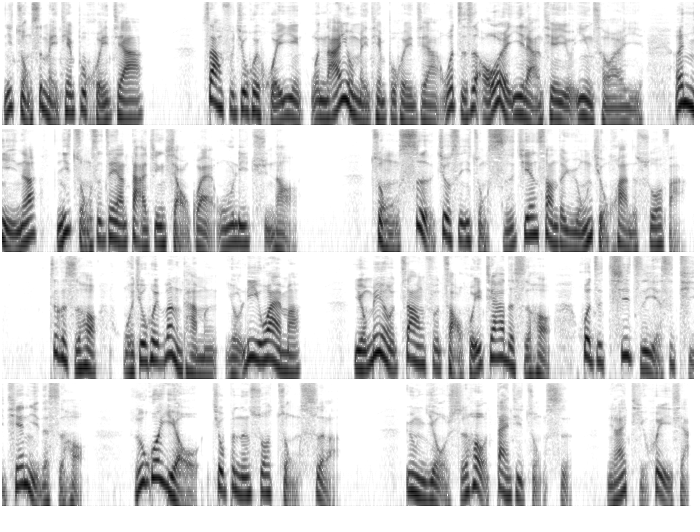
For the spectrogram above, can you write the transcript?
你总是每天不回家。”丈夫就会回应：“我哪有每天不回家？我只是偶尔一两天有应酬而已。而你呢？你总是这样大惊小怪、无理取闹。”总是就是一种时间上的永久化的说法。这个时候，我就会问他们：有例外吗？有没有丈夫早回家的时候，或者妻子也是体贴你的时候？如果有，就不能说总是了，用有时候代替总是。你来体会一下，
